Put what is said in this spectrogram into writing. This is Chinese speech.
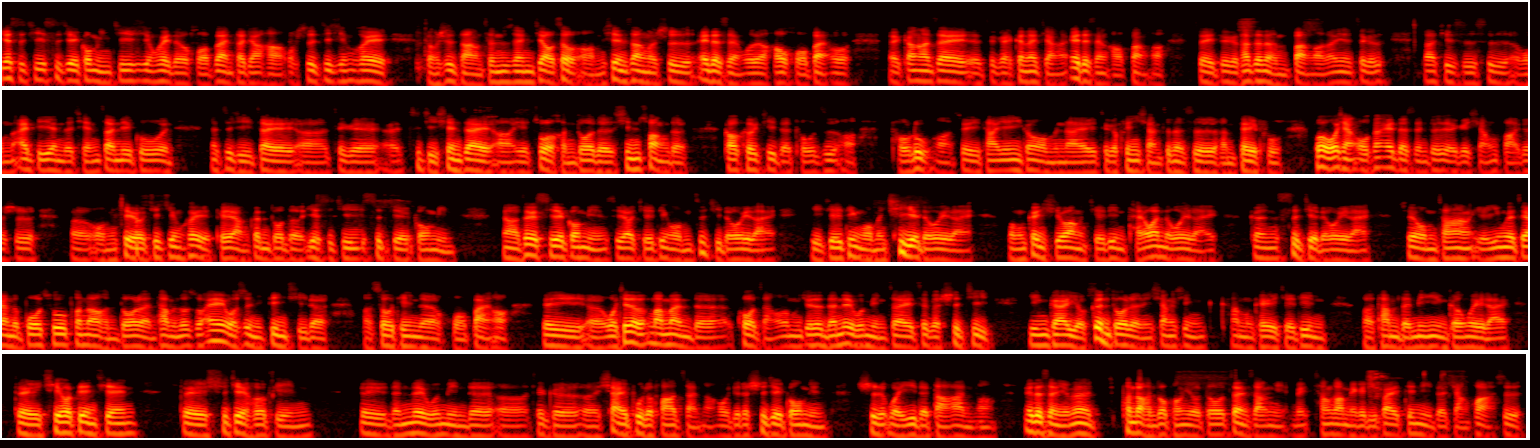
ESG 世界公民基金会的伙伴，大家好，我是基金会董事长陈春生教授。啊，我们线上的是 Edison，我的好伙伴。我呃刚刚在这个跟他讲，Edison 好棒啊，所以这个他真的很棒啊。那因为这个他其实是我们 IBM 的前战略顾问，那自己在呃这个呃自己现在啊也做很多的新创的高科技的投资啊。投入啊，所以他愿意跟我们来这个分享，真的是很佩服。不过，我想我跟 Edison 都有一个想法，就是呃，我们借由基金会培养更多的 ESG 世界公民。那这个世界公民是要决定我们自己的未来，也决定我们企业的未来。我们更希望决定台湾的未来跟世界的未来。所以我们常常也因为这样的播出，碰到很多人，他们都说：“哎，我是你定期的呃收听的伙伴哦。”所以，呃，我觉得慢慢的扩展，我们觉得人类文明在这个世纪应该有更多的人相信，他们可以决定，呃，他们的命运跟未来，对气候变迁，对世界和平，对人类文明的呃这个呃下一步的发展啊，我觉得世界公民是唯一的答案啊。Edison 有没有碰到很多朋友都赞赏你，每常常每个礼拜听你的讲话是？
